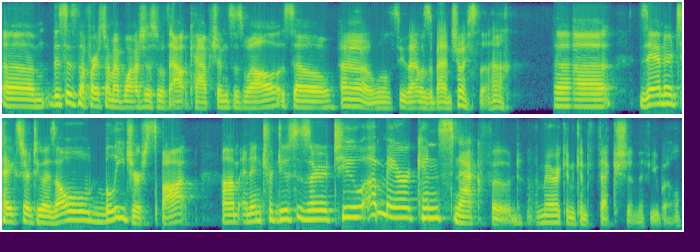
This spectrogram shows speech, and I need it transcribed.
Um, this is the first time I've watched this without captions as well. So Oh, well, see, that was a bad choice then, huh? Uh, Xander takes her to his old bleacher spot um, and introduces her to American snack food, American confection, if you will.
